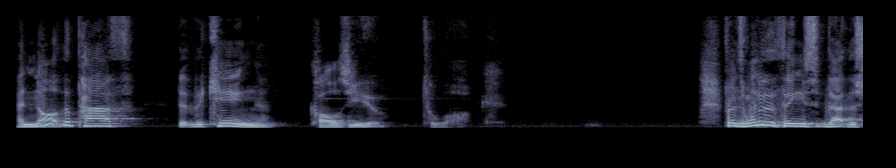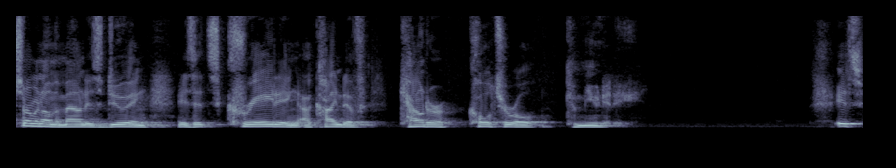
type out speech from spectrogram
and not the path that the king calls you to walk. Friends, one of the things that the Sermon on the Mount is doing is it's creating a kind of countercultural community. It's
